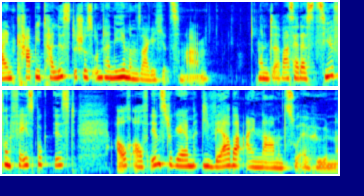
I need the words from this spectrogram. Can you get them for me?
ein kapitalistisches Unternehmen, sage ich jetzt mal. Und äh, was ja das Ziel von Facebook ist, auch auf Instagram die Werbeeinnahmen zu erhöhen,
